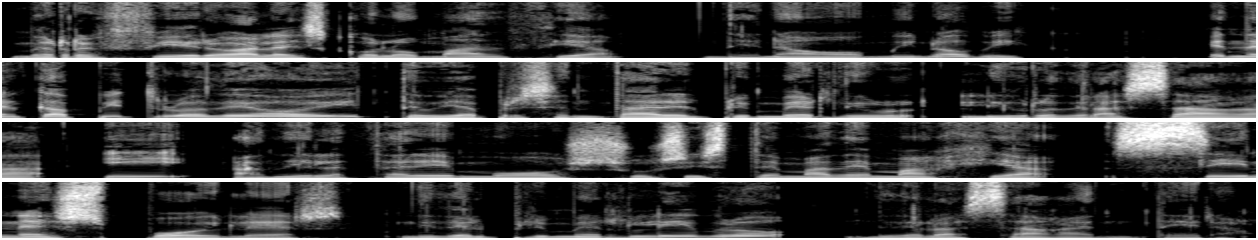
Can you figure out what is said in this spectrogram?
Me refiero a la escolomancia de Naomi Novik. En el capítulo de hoy te voy a presentar el primer libro de la saga y analizaremos su sistema de magia sin spoilers, ni del primer libro ni de la saga entera.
